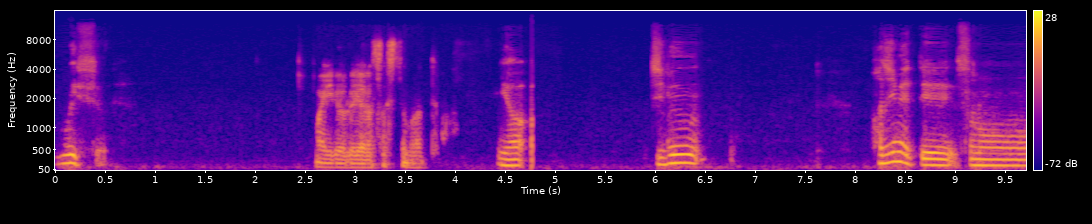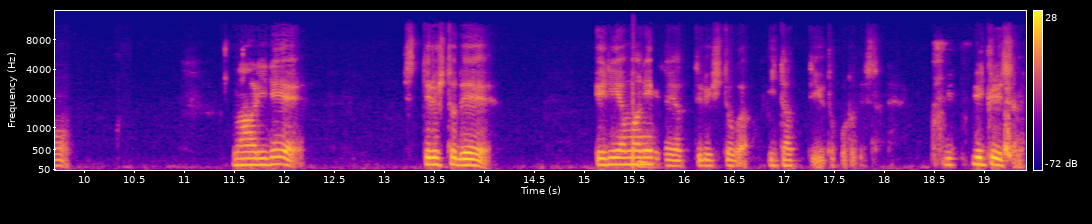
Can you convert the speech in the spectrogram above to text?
すごいっすよね。まあ、いろいろやらさせてもらってます。いや、自分、初めて、その、周りで知ってる人で、エリアマネージャーやってる人がいたっていうところでしたね。びびっくりしたね。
